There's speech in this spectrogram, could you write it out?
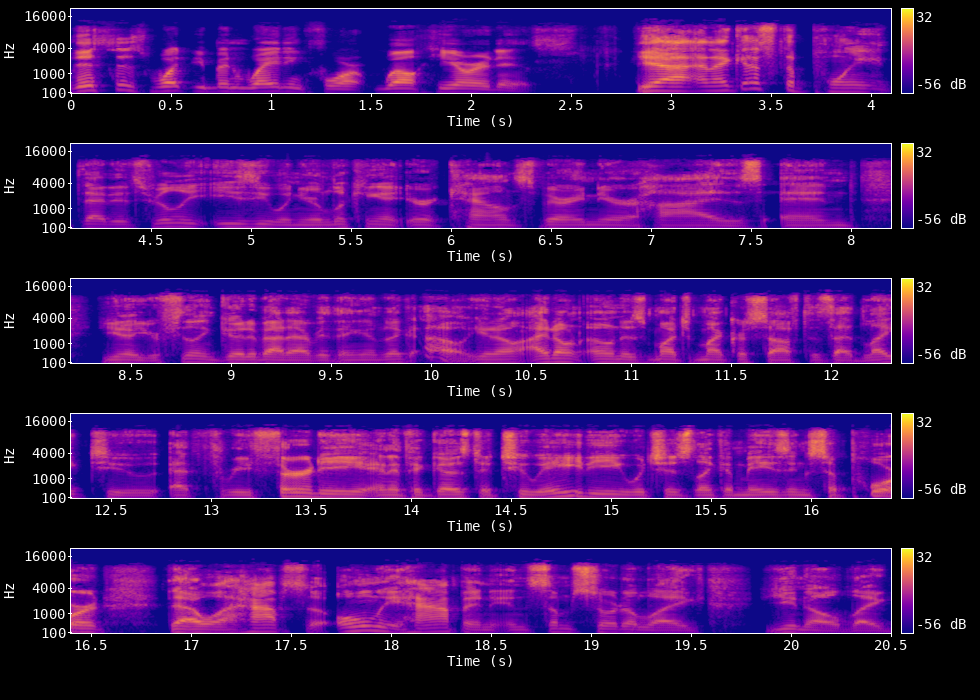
this is what you've been waiting for. Well, here it is. Yeah, and I guess the point that it's really easy when you're looking at your accounts very near highs and you know you're feeling good about everything and like, oh, you know, I don't own as much Microsoft as I'd like to at 330 and if it goes to 280, which is like amazing support, that will have to only happen in some sort of like, you know, like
